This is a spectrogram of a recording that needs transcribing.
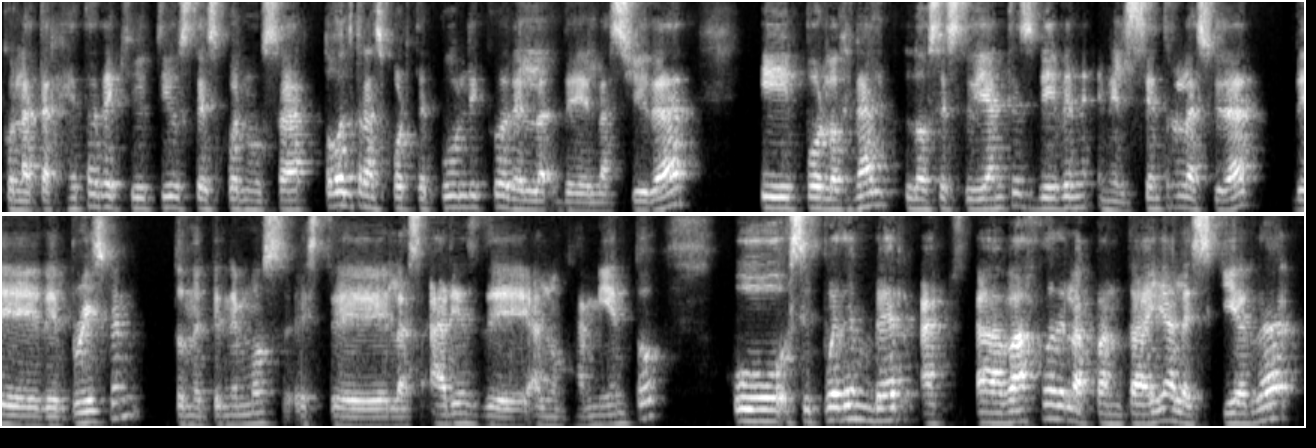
con la tarjeta de QT ustedes pueden usar todo el transporte público de la, ciudad y por lo general los estudiantes viven en el centro de la ciudad de, Brisbane, donde tenemos este, las áreas de alojamiento. O si pueden ver abajo de la pantalla a la izquierda,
